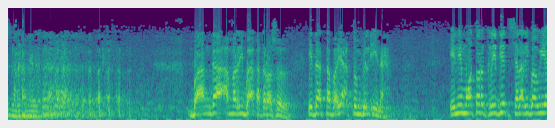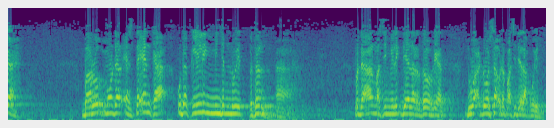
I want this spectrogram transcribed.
belakangnya. bangga sama riba kata Rasul. Idza tabayatum bil inah. Ini motor kredit secara ribawiyah. Baru modal STNK udah keliling minjem duit. Betul. Ah. padahal masih milik dealer tuh lihat. Dua dosa udah pasti dia lakuin.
